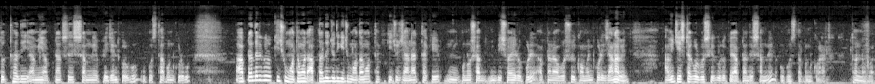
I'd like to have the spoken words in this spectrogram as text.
তথ্যাদি আমি আপনাদের সামনে প্রেজেন্ট করব, উপস্থাপন করব। আপনাদের কিছু মতামত, আপনাদের যদি কিছু মতামত থাকে, কিছু জানার থাকে কোনো সব, বিষয়ের ওপরে, আপনারা অবশ্যই কমেন্ট করে জানাবেন। আমি চেষ্টা করব সেগুলোকে আপনাদের সামনে উপস্থাপন করার। ধন্যবাদ।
